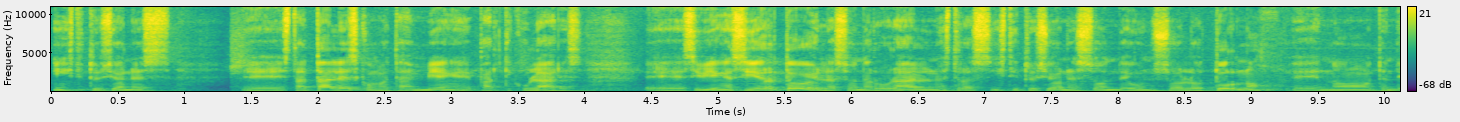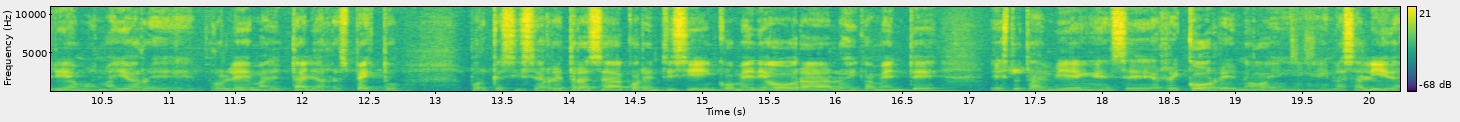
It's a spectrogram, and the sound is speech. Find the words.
instituciones eh, estatales como también eh, particulares. Eh, si bien es cierto, en la zona rural nuestras instituciones son de un solo turno, no tendríamos mayor problema, detalle al respecto, porque si se retrasa 45, media hora, lógicamente esto también se recorre ¿no? en, la salida.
